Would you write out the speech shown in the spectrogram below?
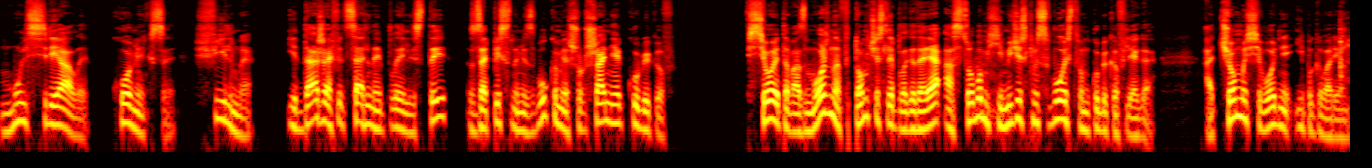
мультсериалы, комиксы, фильмы и даже официальные плейлисты с записанными звуками шуршания кубиков. Все это возможно в том числе благодаря особым химическим свойствам кубиков Лего, о чем мы сегодня и поговорим.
